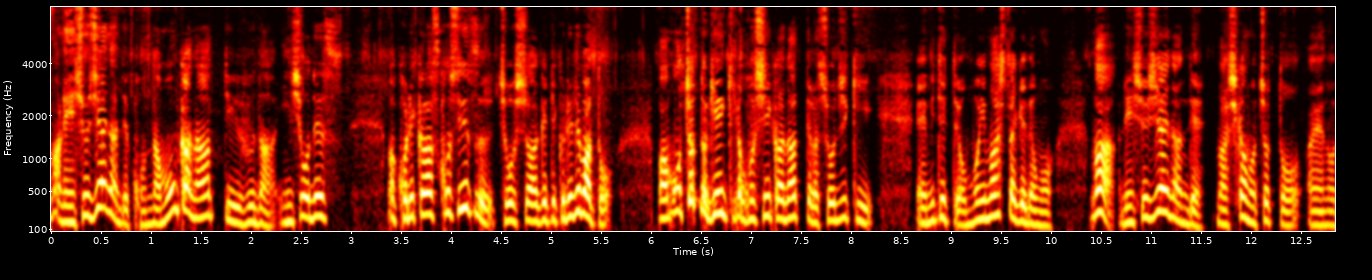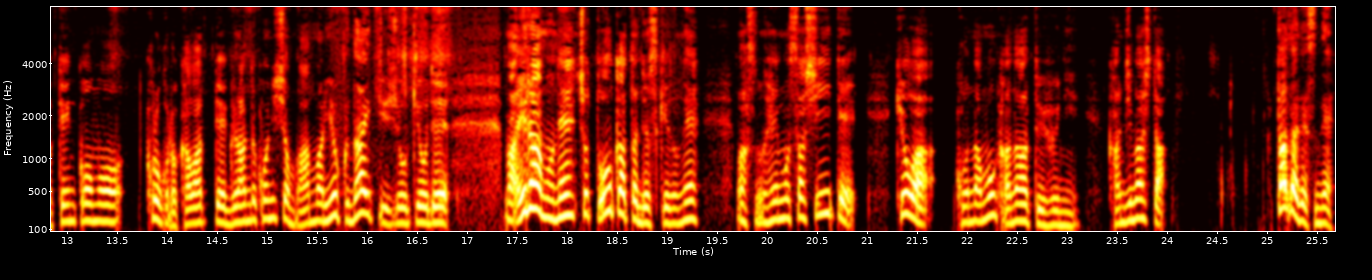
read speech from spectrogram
まあ、練習試合なんでこんなもんかなっていう風な印象です。まあ、これから少しずつ調子を上げてくれればとまあ、もうちょっと元気が欲しいかなってのは正直、え、見てて思いましたけども、まあ練習試合なんで、まあ、しかもちょっと、あの天候もコロコロ変わってグラウンドコンディションもあんまり良くないという状況で、まあ、エラーもねちょっと多かったですけどね、まあ、その辺も差し引いて今日はこんなもんかなというふうに感じました。ただですね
